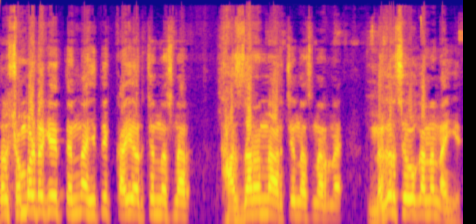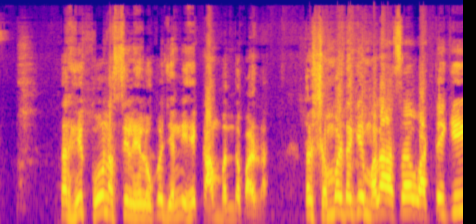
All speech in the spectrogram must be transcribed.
तर शंभर टक्के त्यांना इथे काही अडचण नसणार खासदारांना अडचण नसणार नाही नगरसेवकांना नाहीये. तर हे कोण असतील हे लोक ज्यांनी हे काम बंद पाडलं? तर शंभर टक्के मला असं वाटतंय की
